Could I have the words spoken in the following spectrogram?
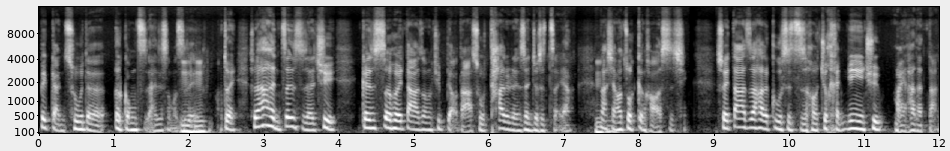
被赶出的二公子还是什么之类的，对，所以他很真实的去跟社会大众去表达出他的人生就是这样，那想要做更好的事情，所以大家知道他的故事之后，就很愿意去买他的单，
